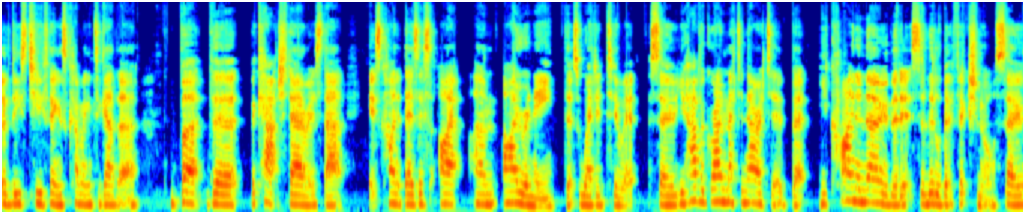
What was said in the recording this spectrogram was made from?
of these two things coming together but the the catch there is that it's kind of there's this um, irony that's wedded to it. So you have a grand meta narrative, but you kind of know that it's a little bit fictional. So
